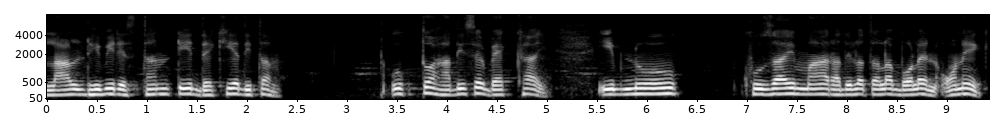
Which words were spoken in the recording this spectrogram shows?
লাল ঢিবির স্থানটি দেখিয়ে দিতাম। উক্ত হাদিসের ব্যাখ্যায় ইবনু খুজাই মা রাদিল্লা বলেন, অনেক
